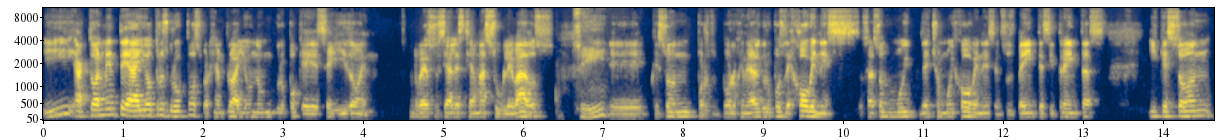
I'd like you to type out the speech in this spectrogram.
Y actualmente hay otros grupos, por ejemplo, hay un, grupo que he seguido en redes sociales que se llama Sublevados, sí. Eh, que son por, lo general grupos de jóvenes, o sea, son muy, de hecho, muy jóvenes, en sus 20 y 30 y que son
